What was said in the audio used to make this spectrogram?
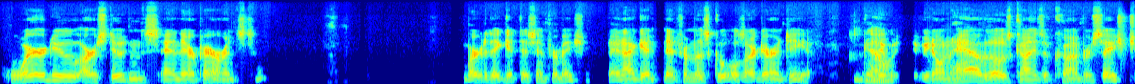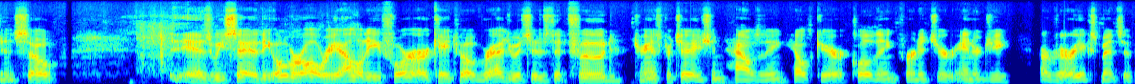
where do our students and their parents where do they get this information? They're not getting it from the schools, I guarantee you. No. We don't have those kinds of conversations. So, as we said, the overall reality for our K 12 graduates is that food, transportation, housing, healthcare, clothing, furniture, energy are very expensive.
